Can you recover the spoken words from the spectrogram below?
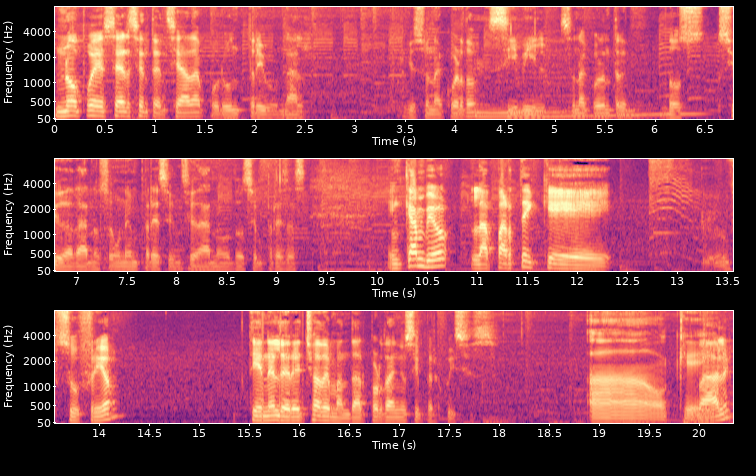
no puede ser sentenciada por un tribunal. Porque es un acuerdo civil, es un acuerdo entre dos ciudadanos, o una empresa y un ciudadano, o dos empresas. En cambio, la parte que sufrió tiene el derecho a demandar por daños y perjuicios. Ah, ok. ¿Vale?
